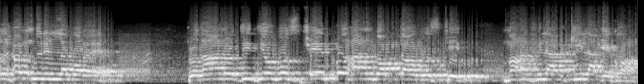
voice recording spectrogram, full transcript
আলহামদুলিল্লাহ বলেন প্রধান অতিথি উপস্থিত, প্রধান বক্তা উপস্থিত। মাহফিল আর কি লাগে কম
